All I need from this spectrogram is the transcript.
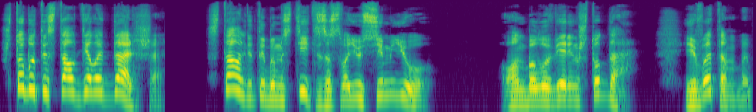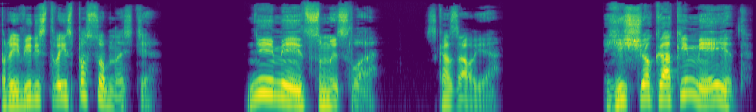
что бы ты стал делать дальше? Стал ли ты бы мстить за свою семью? Он был уверен, что да, и в этом бы проявились твои способности. — Не имеет смысла, — сказал я. — Еще как имеет.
